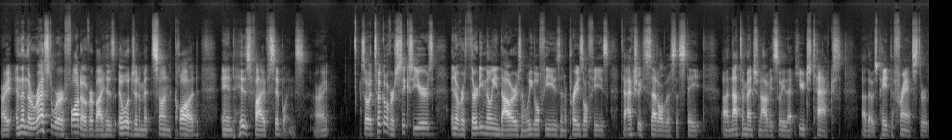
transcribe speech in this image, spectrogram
All right, and then the rest were fought over by his illegitimate son Claude and his five siblings. All right, so it took over six years and over $30 million in legal fees and appraisal fees to actually settle this estate. Uh, not to mention, obviously, that huge tax uh, that was paid to France through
